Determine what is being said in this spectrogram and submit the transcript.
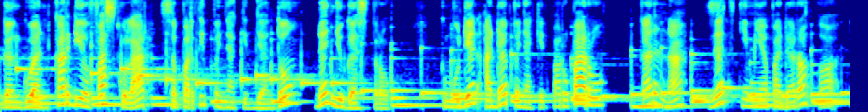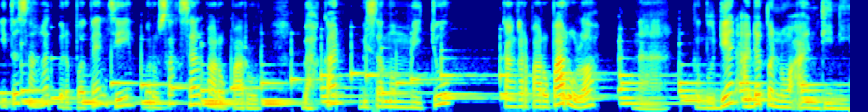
gangguan kardiovaskular seperti penyakit jantung dan juga stroke. Kemudian ada penyakit paru-paru, karena zat kimia pada rokok itu sangat berpotensi merusak sel paru-paru, bahkan bisa memicu kanker paru-paru loh. Nah, Kemudian ada penuaan dini.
